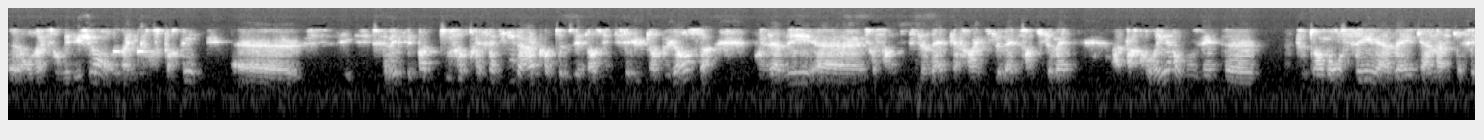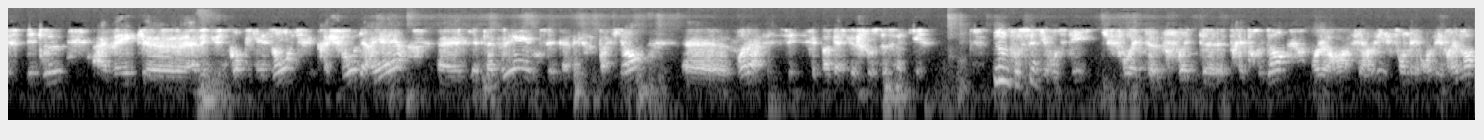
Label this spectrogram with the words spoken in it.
on va sauver des gens, on va les transporter. vous savez, c'est pas toujours très facile hein, quand vous êtes dans une cellule d'ambulance. Vous avez 70 km, 80 km, 100 km à parcourir. Vous êtes tout engoncé avec un masque FFP2, avec, avec une combinaison, il fait très chaud derrière, il y a de la buée, vous êtes avec le patient. voilà, c'est pas quelque chose de facile. Il faut se dire aussi qu'il faut être, faut être très prudent. On leur rend service, on est, on est vraiment,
